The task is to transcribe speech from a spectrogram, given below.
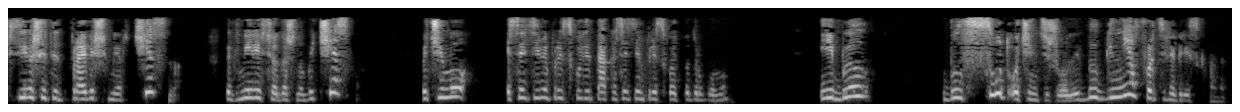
Всевышний ты правишь мир честно. Так в мире все должно быть честно. Почему с этими происходит так, а с этим происходит по-другому? И был, был суд очень тяжелый, был гнев против еврейского народа.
